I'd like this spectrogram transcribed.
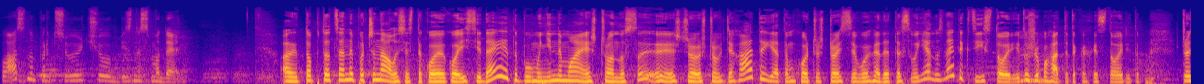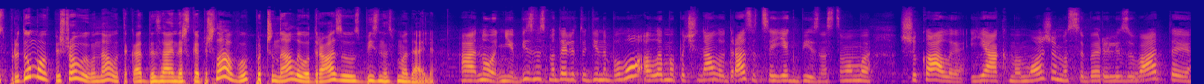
класно працюючу бізнес-модель. Тобто це не починалося з такої якоїсь ідеї, типу мені немає що носи, е, що що вдягати, я там хочу щось вигадати своє. Ну знаєте, ці історії, дуже багато таких історій. Тобто щось придумав, пішов, і вона така дизайнерська пішла. а Ви починали одразу з бізнес-моделі. А ну ні, бізнес-моделі тоді не було, але ми починали одразу це як бізнес. Тому ми шукали, як ми можемо себе реалізувати,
